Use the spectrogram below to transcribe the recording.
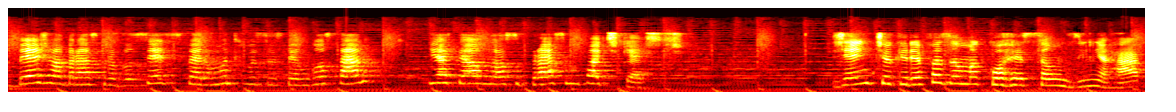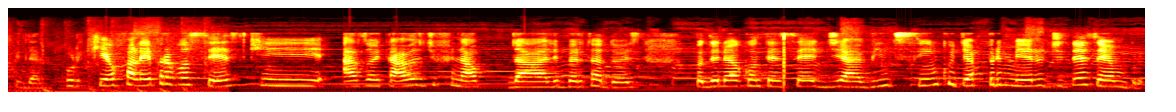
Um beijo, um abraço para vocês, espero muito que vocês tenham gostado e até o nosso próximo podcast. Gente, eu queria fazer uma correçãozinha rápida, porque eu falei para vocês que as oitavas de final da Libertadores poderiam acontecer dia 25 e dia 1 de dezembro.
